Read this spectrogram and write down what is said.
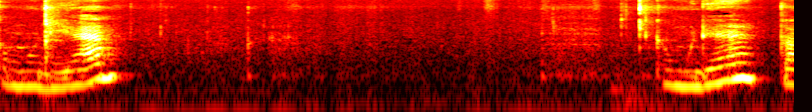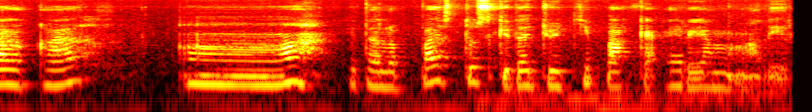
Kemudian kemudian kita uh, kita lepas terus kita cuci pakai air yang mengalir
